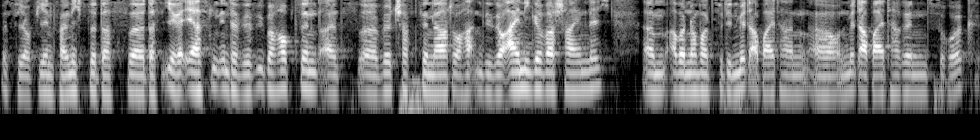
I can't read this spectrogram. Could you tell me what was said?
Ist ja auf jeden Fall nicht so, dass, äh, dass Ihre ersten Interviews überhaupt sind. Als äh, Wirtschaftssenator hatten Sie so einige wahrscheinlich. Ähm, aber nochmal zu den Mitarbeitern und Mitarbeiterinnen zurück.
